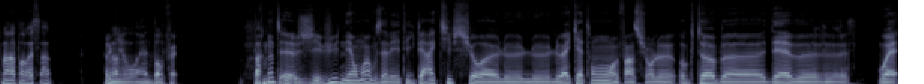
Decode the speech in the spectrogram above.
par rapport à ça. Par contre, euh, j'ai vu néanmoins, vous avez été hyper actif sur le, le, le, hackathon, enfin sur le Octobre Dev. ouais.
